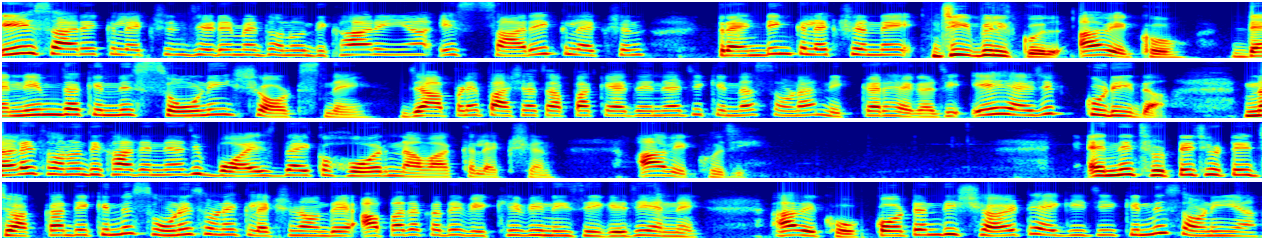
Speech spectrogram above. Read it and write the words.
ਇਹ ਸਾਰੇ ਕਲੈਕਸ਼ਨ ਜਿਹੜੇ ਮੈਂ ਤੁਹਾਨੂੰ ਦਿਖਾ ਰਹੀ ਹਾਂ, ਇਹ ਸਾਰੇ ਕਲੈਕਸ਼ਨ ਟ੍ਰੈਂਡਿੰਗ ਕਲੈਕਸ਼ਨ ਨੇ। ਜੀ, ਬਿਲਕੁਲ। ਆ ਵੇਖੋ ਡੈਨਿਮ ਦਾ ਕਿੰਨੇ ਸੋਹਣੀ ਸ਼ਾਰਟਸ ਨੇ। ਜਾਂ ਆਪਣੇ ਭਾਸ਼ਾ 'ਚ ਆਪਾਂ ਕਹਿ ਦਿੰਦੇ ਆ ਜੀ, ਕਿੰਨਾ ਸੋਹਣਾ ਨਿੱਕਰ ਹੈਗਾ ਜੀ। ਇਹ ਹੈ ਜੀ ਕੁੜੀ ਦਾ। ਨਾਲੇ ਤੁਹਾਨੂੰ ਦਿਖਾ ਦਿੰਦੇ ਆ ਜੀ ਬॉयਜ਼ ਦਾ ਇੱਕ ਹੋਰ ਨਵਾਂ ਕਲੈਕਸ਼ਨ ਆ ਵੇਖੋ ਜੀ। ਇੰਨੇ ਛੋਟੇ ਛੋਟੇ ਜਾਕਾਂ ਦੇ ਕਿੰਨੇ ਸੋਹਣੇ ਸੋਹਣੇ ਕਲੈਕਸ਼ਨ ਆਉਂਦੇ ਆ। ਆਪਾਂ ਤਾਂ ਕਦੇ ਵੇਖੇ ਵੀ ਨਹੀਂ ਸੀਗੇ ਜੀ ਇੰਨੇ। ਆ ਵੇਖੋ ਕਾਟਨ ਦੀ ਸ਼ਰਟ ਹੈਗੀ ਜੀ, ਕਿੰਨੀ ਸੋਹਣੀ ਆ।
